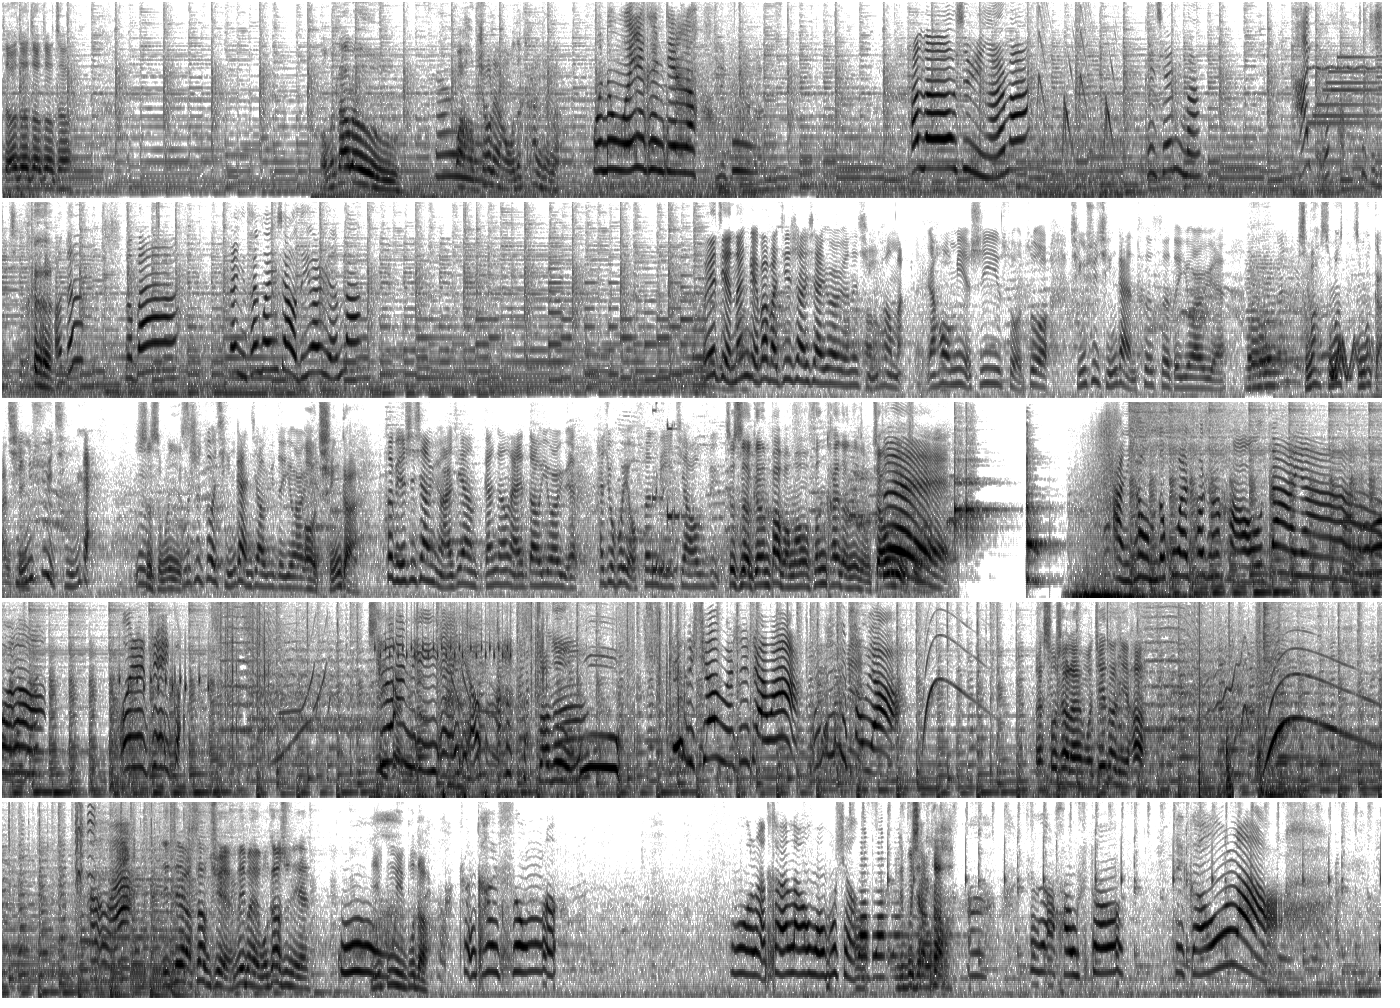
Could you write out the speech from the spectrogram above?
走走走走走，我们到喽。哇，好漂亮啊，我都看见了。我的我也看见了。Hello，是允儿吗？可以牵你吗？好这只手牵。好的，走吧，带你参观一下我的幼儿园吧。我也简单给爸爸介绍一下幼儿园的情况嘛。然后我们也是一所做情绪情感特色的幼儿园，什么什么什么感情情？绪情感是什么意思？我们是做情感教育的幼儿园。哦，情感，特别是像允儿这样子刚刚来到幼儿园，她就会有分离焦虑。就是跟爸爸妈妈分开的那种焦虑，是吧？对。啊，你看我们的户外操场好大呀！哇，我是这个，这里也有。抓住，呜！这个下面是啥啦？木头呀。来，坐下来，我接到你哈。好啊。你这样上去，妹妹，我告诉你，哇，一步一步的。真太松了。我了，它了，我不想了。你不想了？啊，这个好松，太高了。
